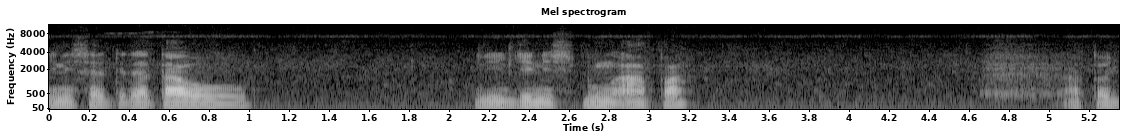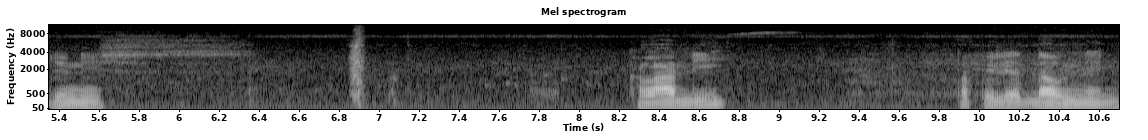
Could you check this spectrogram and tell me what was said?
Ini saya tidak tahu ini jenis bunga apa atau jenis keladi tapilya down lane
